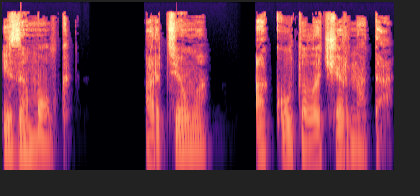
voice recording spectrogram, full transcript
и замолк. Артема окутала чернота.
